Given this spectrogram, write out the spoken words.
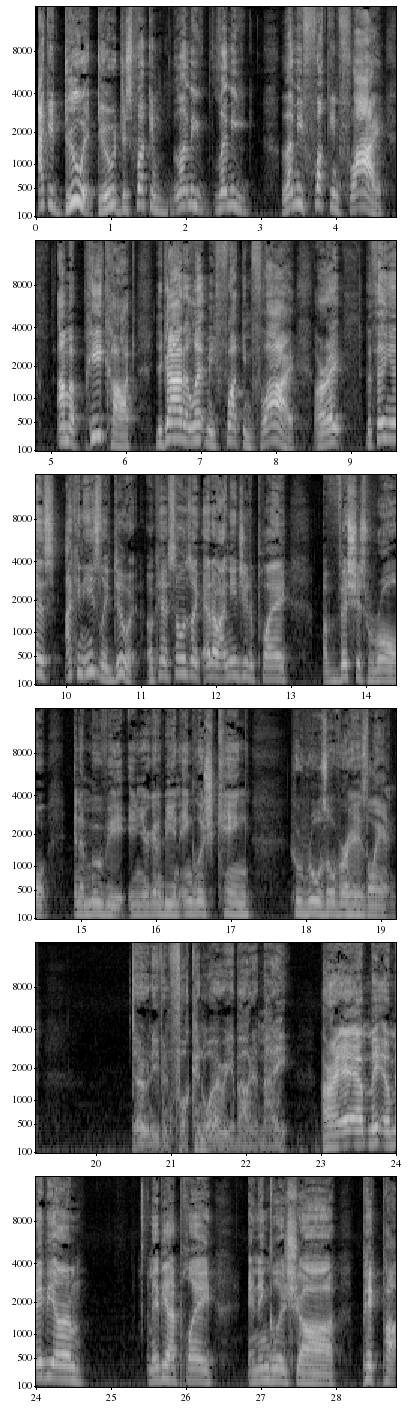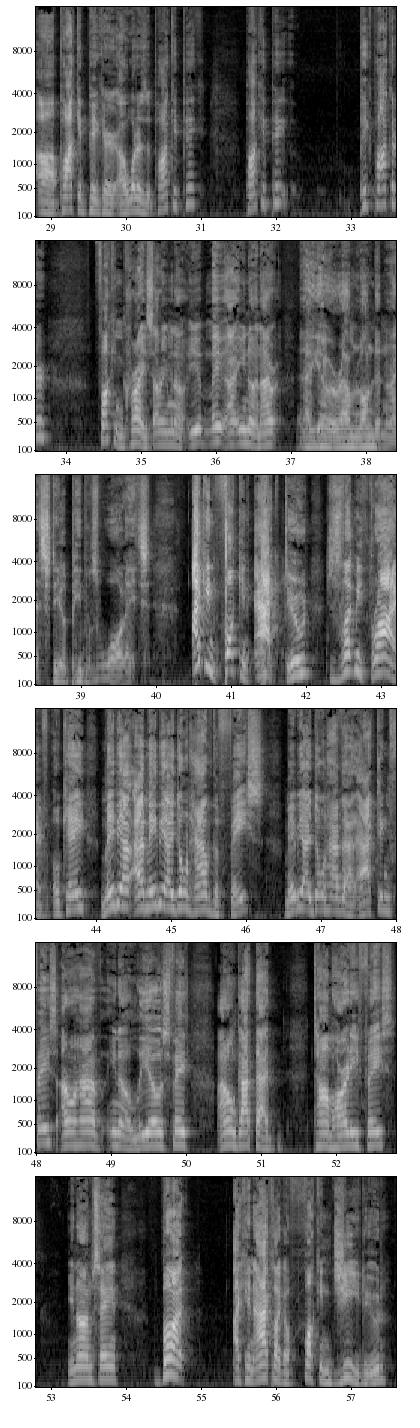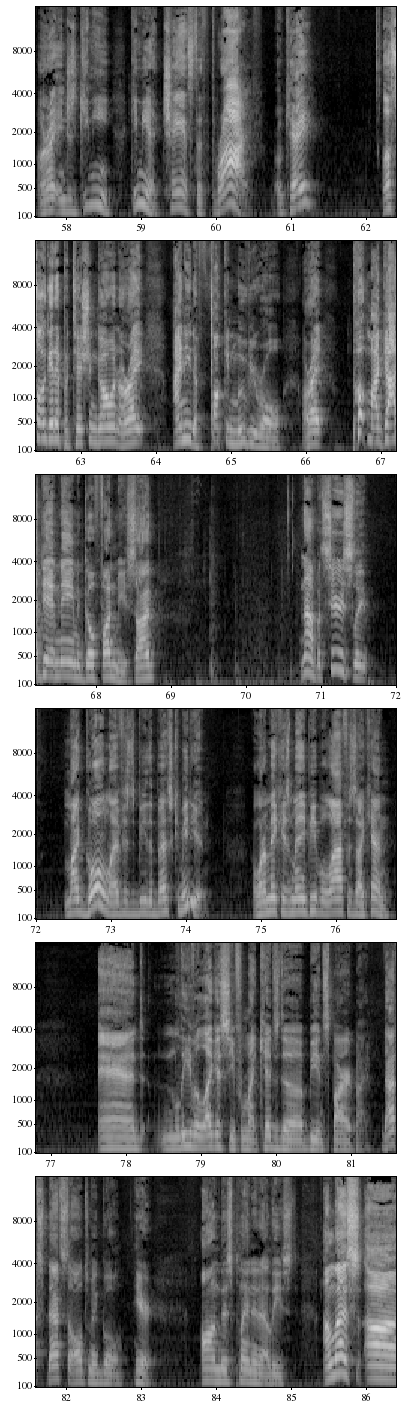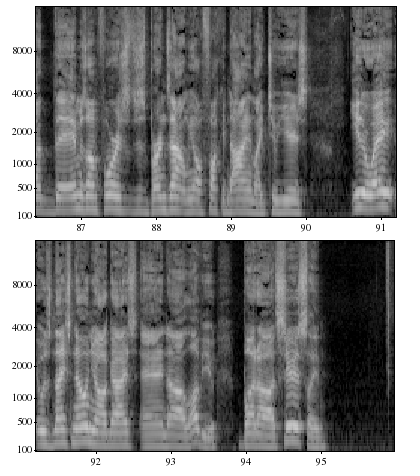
I could do it, dude. Just fucking let me let me let me fucking fly. I'm a peacock. You gotta let me fucking fly. All right. The thing is, I can easily do it. Okay. If someone's like Edo, I need you to play a vicious role in a movie, and you're gonna be an English king who rules over his land. Don't even fucking worry about it, mate. All right. Uh, maybe um, maybe I play an English uh pick po- uh, pocket picker. Uh, what is it? Pocket pick? Pocket pick? Pickpocketer? Fucking Christ! I don't even know. You, maybe, I, you know, and I and I go around London and I steal people's wallets. I can fucking act, dude. Just let me thrive, okay? Maybe I, I maybe I don't have the face. Maybe I don't have that acting face. I don't have, you know, Leo's face. I don't got that Tom Hardy face. You know what I'm saying? But I can act like a fucking G, dude. All right, and just give me give me a chance to thrive, okay? Let's all get a petition going, all right? I need a fucking movie role, all right? Put my goddamn name in GoFundMe, son. Nah, but seriously, my goal in life is to be the best comedian. I want to make as many people laugh as I can and leave a legacy for my kids to be inspired by. That's that's the ultimate goal here on this planet at least. Unless uh, the Amazon forest just burns out and we all fucking die in like two years. Either way, it was nice knowing y'all guys, and I uh, love you. But uh, seriously,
